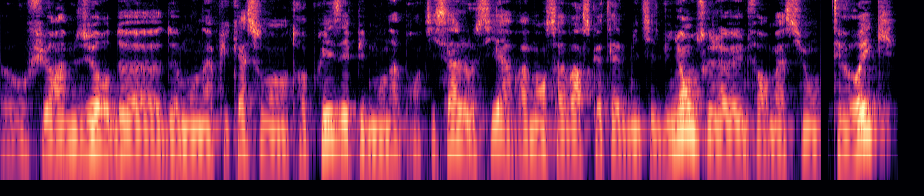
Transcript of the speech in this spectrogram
au fur et à mesure de, mon implication dans l'entreprise et puis de mon apprentissage aussi à vraiment savoir ce qu'était le métier de vigneron parce que j'avais une formation théorique.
